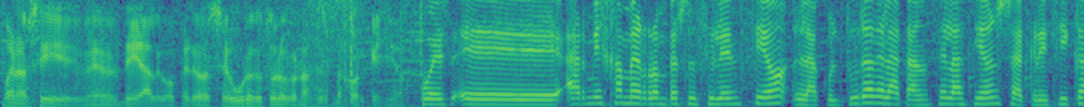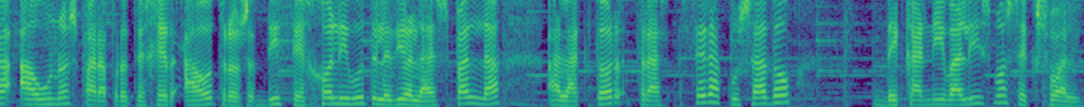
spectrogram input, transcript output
Bueno, sí, eh, de algo, pero seguro que tú lo conoces mejor que yo. Pues eh, Armie Hammer rompe su silencio. La cultura de la cancelación sacrifica a unos para proteger a otros. Dice Hollywood le dio la espalda al actor tras ser acusado de canibalismo sexual.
